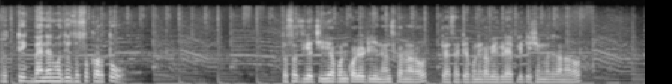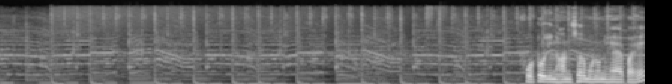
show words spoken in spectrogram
प्रत्येक बॅनरमध्ये जसं करतो तसंच याची आपण क्वालिटी इन्हान्स करणार आहोत. त्यासाठी आपण एका वेगळ्या ॲप्लिकेशनमध्ये जाणार आहोत. फोटो इन्हान्सर म्हणून हे ॲप आहे.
